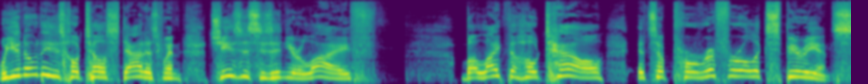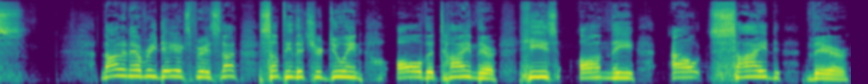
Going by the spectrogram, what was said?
Well, you know these hotel status when Jesus is in your life, but like the hotel, it's a peripheral experience. Not an everyday experience, not something that you're doing all the time there. He's on the outside there,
